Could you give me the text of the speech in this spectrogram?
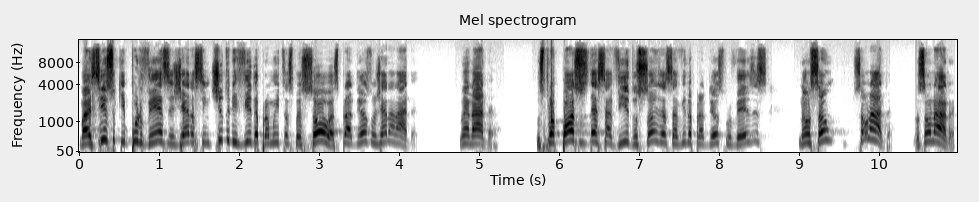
Mas isso que por vezes gera sentido de vida para muitas pessoas, para Deus não gera nada. Não é nada. Os propósitos dessa vida, os sonhos dessa vida para Deus, por vezes, não são, são nada. Não são nada.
